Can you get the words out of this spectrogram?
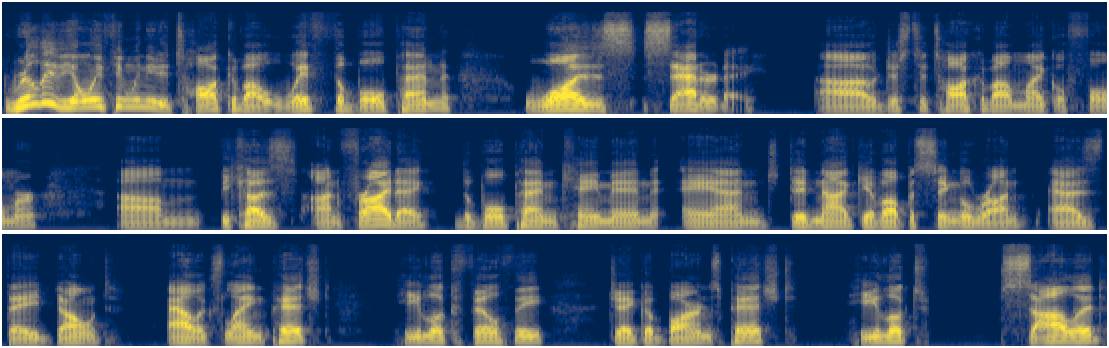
Really, the only thing we need to talk about with the bullpen was Saturday. Uh, just to talk about Michael Fulmer. Um, because on Friday, the bullpen came in and did not give up a single run, as they don't Alex Lange pitched. He looked filthy. Jacob Barnes pitched. He looked solid.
